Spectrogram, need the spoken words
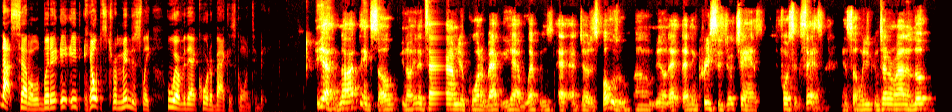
not settle, but it, it helps tremendously whoever that quarterback is going to be. Yeah, no, I think so. You know, anytime you're quarterback, you have weapons at, at your disposal. Um, you know that that increases your chance for success. And so when you can turn around and look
